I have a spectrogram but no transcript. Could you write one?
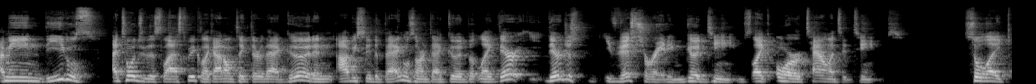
I mean, the Eagles. I told you this last week. Like, I don't think they're that good, and obviously the Bengals aren't that good. But like, they're they're just eviscerating good teams, like or talented teams. So like,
